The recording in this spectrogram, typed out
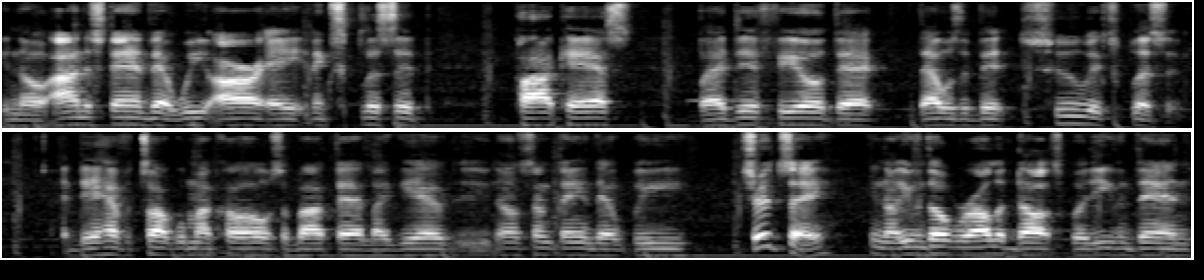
You know, I understand that we are a, an explicit podcast, but I did feel that that was a bit too explicit. I did have a talk with my co-host about that. Like, yeah, you know, some things that we should say, you know, even though we're all adults, but even then,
